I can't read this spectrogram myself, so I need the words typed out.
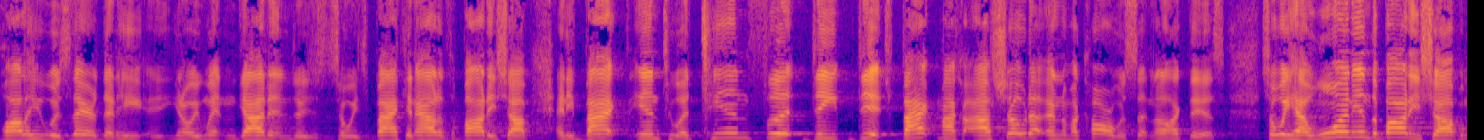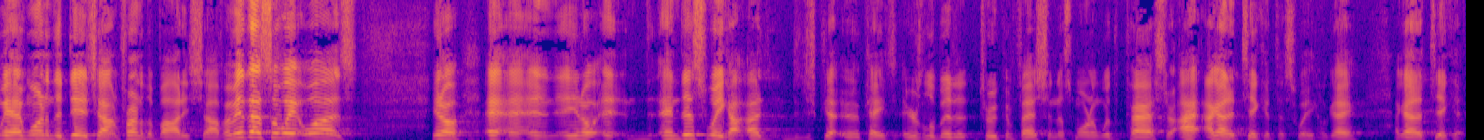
while he was there that he, you know, he went and got it. And so he's backing out of the body shop and he backed into a 10 foot deep ditch. Back my I showed up and my car was sitting like this. So we had one in the body shop and we had one in the ditch out in front of the body shop. I mean, that's the way it was. You know, and, and you know, and this week, I, I just got, okay, here's a little bit of true confession this morning with the pastor. I, I got a ticket this week, okay? I got a ticket.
